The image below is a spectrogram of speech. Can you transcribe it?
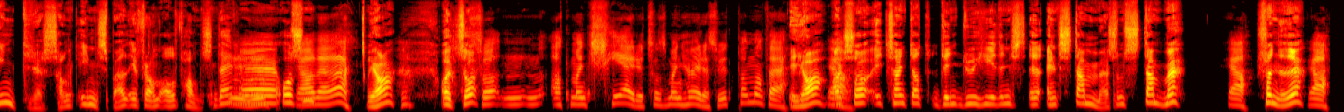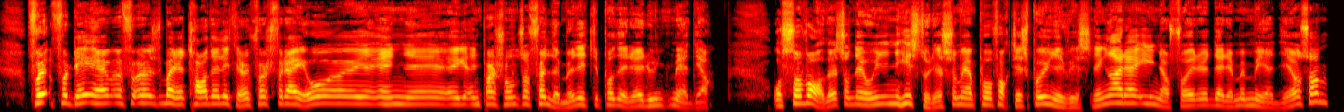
interessant innspill fra Alf Hansen der, Åsen. Ja, det er det. Ja, altså Så mm, at man ser ut sånn som man høres ut, på en måte. Ja, Ja. altså, ikke sant at den, du har den, en stemme som stemmer. Ja. Skjønner du? Ja. For, for det er for, Bare ta det litt først, for jeg er jo en, en person som følger med litt på det rundt media. Og så var det sånn, det er jo en historie som er på, faktisk på undervisning her, eh, innenfor det med medier og sånn.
